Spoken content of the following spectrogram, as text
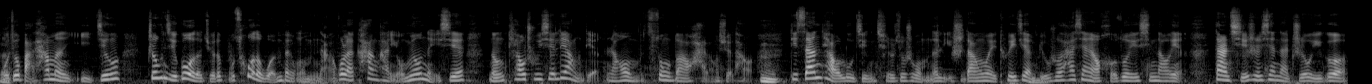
我就把他们已经征集过的觉得不错的文本，我们拿过来看看有没有哪些能挑出一些亮点，然后我们送到海浪学堂。嗯，第三条路径其实就是我们的理事单位推荐，比如说他现在要合作一个新导演，但是其实现在只有一个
